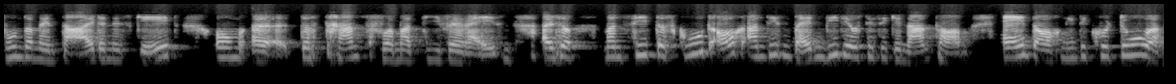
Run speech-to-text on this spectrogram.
fundamental, denn es geht um äh, das transformative Reisen. Also man sieht das gut auch an diesen beiden Videos, die Sie genannt haben. Eintauchen in die Kultur,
